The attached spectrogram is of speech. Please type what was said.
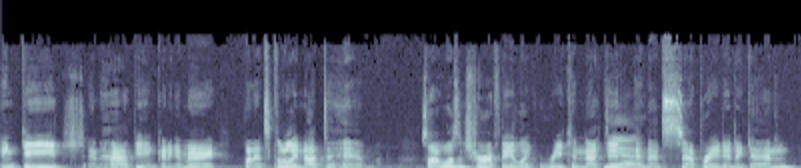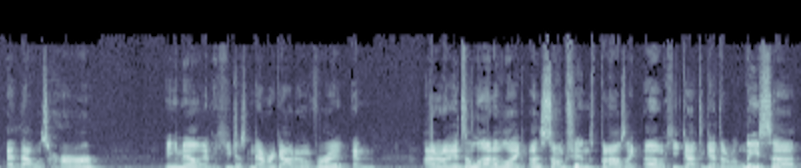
engaged and happy and going to get married, but it's clearly not to him. So I wasn't sure if they like reconnected Yeah. and then separated again, and that was her email, and he just never got over it. And I don't know, it's a lot of like assumptions, but I was like, oh, he got together with Lisa,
